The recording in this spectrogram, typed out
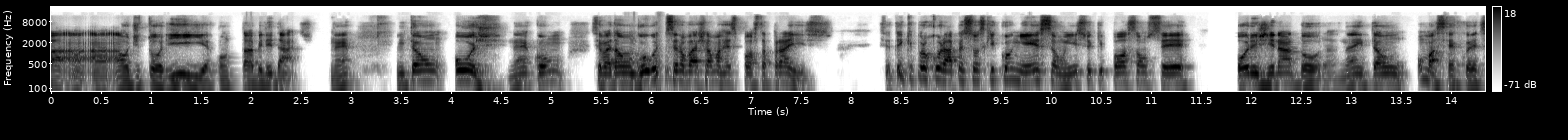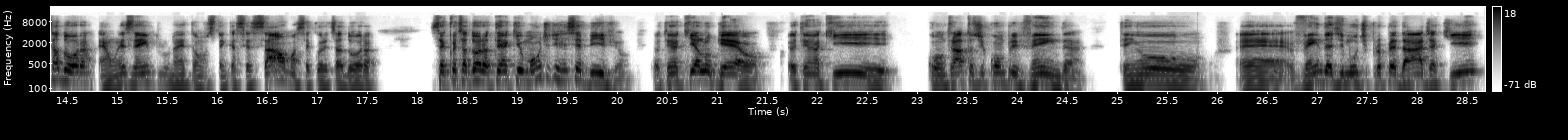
a, auditoria, a contabilidade. Né? Então, hoje, né, como você vai dar um Google, você não vai achar uma resposta para isso. Você tem que procurar pessoas que conheçam isso e que possam ser originadoras. Né? Então, uma securitizadora é um exemplo. Né? Então, você tem que acessar uma securitizadora. Securitizadora, eu tenho aqui um monte de recebível, eu tenho aqui aluguel, eu tenho aqui contratos de compra e venda, tenho é, venda de multipropriedade aqui,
